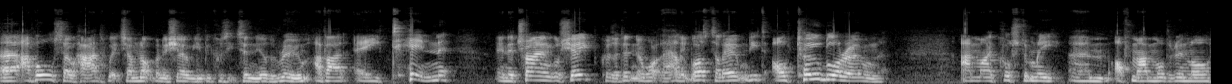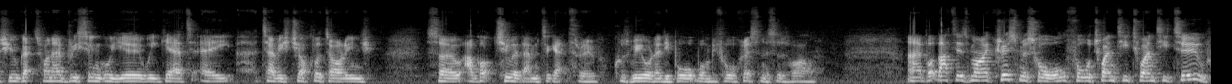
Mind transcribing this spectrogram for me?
Uh, I've also had, which I'm not going to show you because it's in the other room, I've had a tin in a triangle shape because I didn't know what the hell it was till I opened it of Toblerone. And my customary um, off my mother-in-law she gets one every single year. We get a Terry's chocolate orange. So I've got two of them to get through because we already bought one before Christmas as well. Uh, but that is my Christmas haul for 2022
